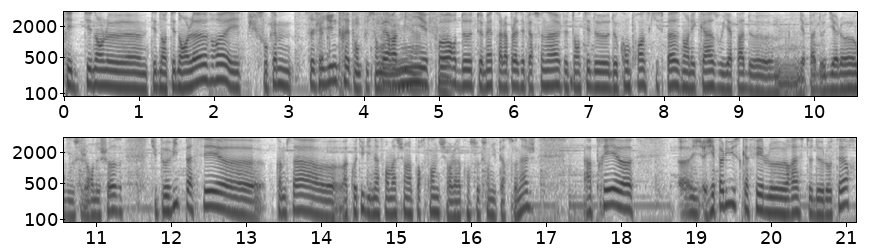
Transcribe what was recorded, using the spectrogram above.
t'es es dans le dans dans l'œuvre et il faut quand même ça c'est d'une traite en plus faire un mini hein. effort de te mettre à la place des personnages, de tenter de, de comprendre ce qui se passe dans les cases où il n'y a pas de il y a pas de dialogue ou ce genre de choses. Tu peux vite passer euh, comme ça euh, à côté d'une information importante sur la construction du personnage. Après, euh, euh, j'ai pas lu ce qu'a fait le reste de l'auteur.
